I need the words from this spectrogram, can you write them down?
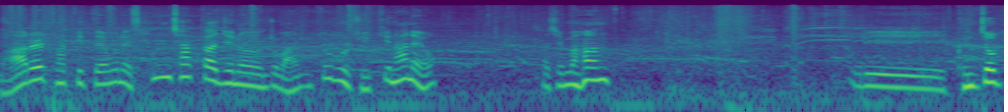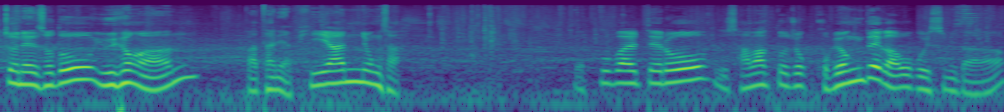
말을 탔기 때문에 3차까지는 좀 안 뚫을 수 있긴 하네요. 하지만 우리 근접전에서도 유형한 바타니아 피안 용사 자, 후발대로 이제 사막도적 고병대가 오고 있습니다.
